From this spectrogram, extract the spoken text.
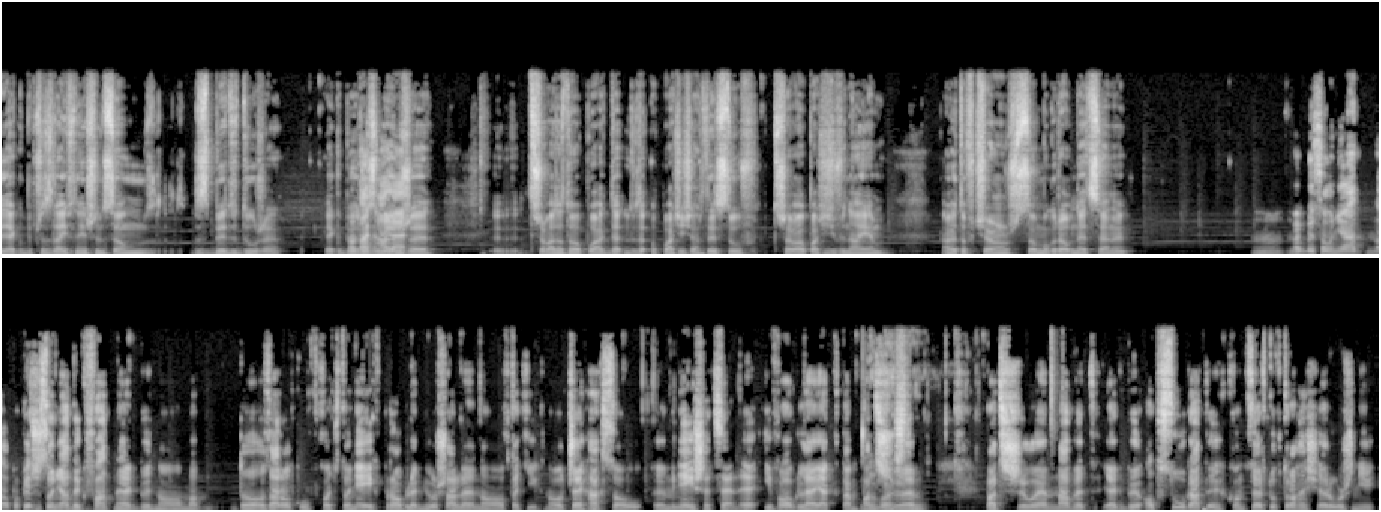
y, jakby przez Live Nation są zbyt duże. Jakby No tak, rozumiem, ale- że trzeba za to opła- opłacić artystów, trzeba opłacić wynajem, ale to wciąż są ogromne ceny. Mm, Jakby są nie, no po pierwsze są nieadekwatne jakby no do zarobków, choć to nie ich problem już, ale no w takich no Czechach są y, mniejsze ceny i w ogóle jak tam No patrzyłem, właśnie. patrzyłem nawet jakby obsługa tych koncertów trochę się różni.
